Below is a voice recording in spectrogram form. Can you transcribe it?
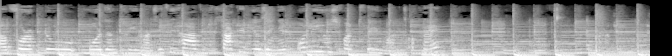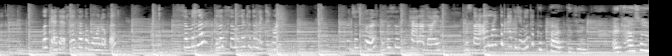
uh, for up to more than three months. If you have started using it, only use for three months, okay? The packaging. It has a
